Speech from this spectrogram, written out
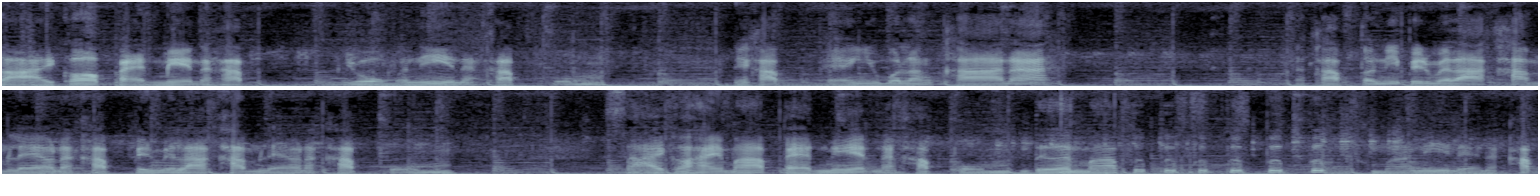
สายก็ 8 เมตรนะครับ โยงมานี่นะครับ ผมนี่ครับ แผงอยู่บนหลังคานะนะครับ ตอนนี้เป็นเวลาค่ำแล้วนะครับ เป็นเวลาค่ำแล้วนะครับ ผมสายก็ให้มา 8 เมตรนะครับ ผมเดินมาปึ๊บปึ๊บปึ๊บปึ๊บปึ๊บปึ๊บมานี่เลยนะครับ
